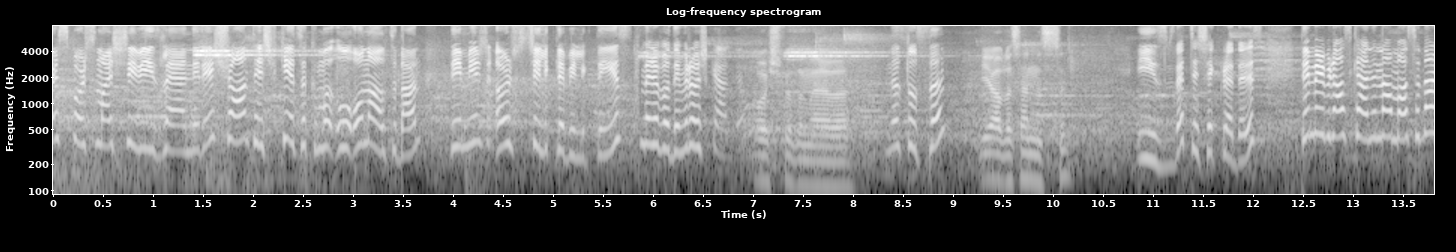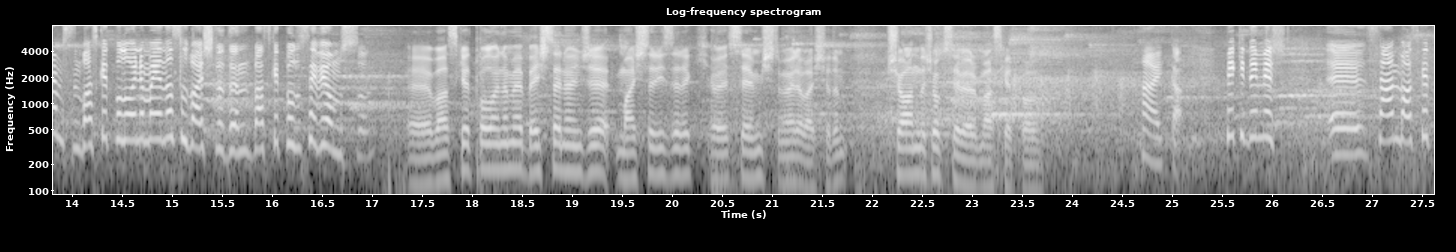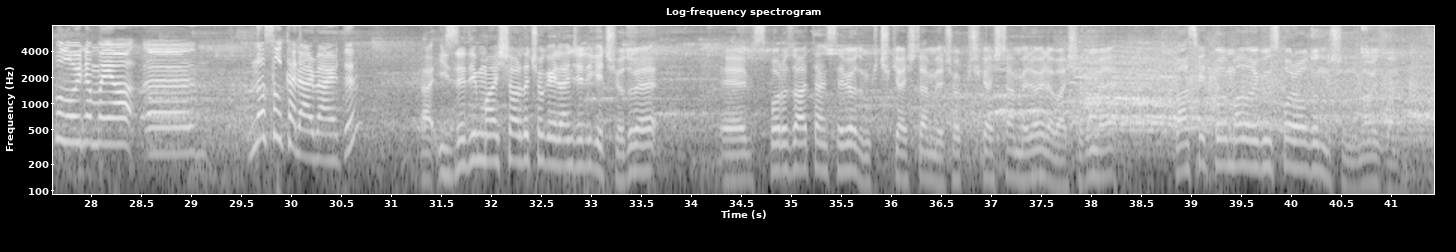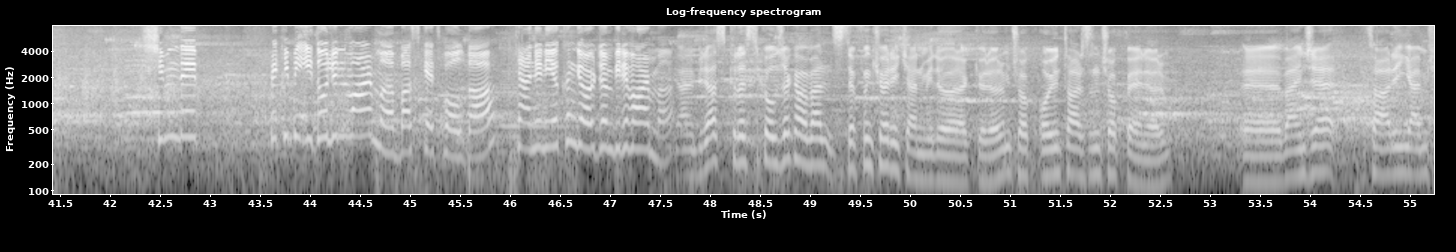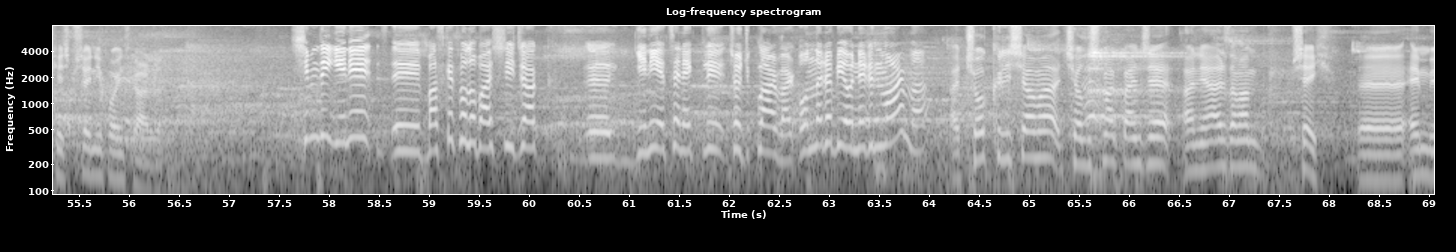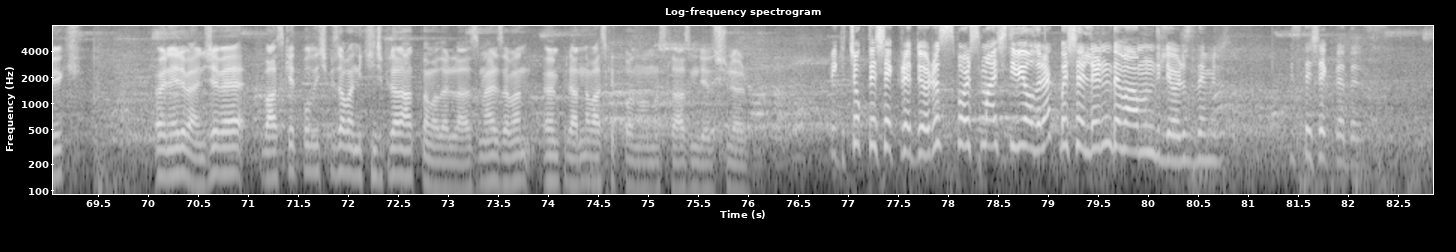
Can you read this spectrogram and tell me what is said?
Merhabalar Spor Smash TV izleyenleri. Şu an Teşvikiye takımı U16'dan Demir Özçelik'le birlikteyiz. Merhaba Demir, hoş geldin. Hoş buldum merhaba. Nasılsın? İyi abla sen nasılsın? İyiyiz biz de, teşekkür ederiz. Demir biraz kendinden bahseder misin? Basketbol oynamaya nasıl başladın? Basketbolu seviyor musun? Ee, basketbol oynamaya 5 sene önce maçları izleyerek öyle sevmiştim öyle başladım. Şu anda çok seviyorum basketbolu. Harika. Peki Demir, e, sen basketbol oynamaya e, nasıl karar verdin? Ya, izlediğim maçlarda çok eğlenceli geçiyordu ve e, sporu zaten seviyordum küçük yaştan beri. Çok küçük yaştan beri öyle başladım ve basketbolun bana uygun spor olduğunu düşündüm o yüzden. Şimdi peki bir idolün var mı basketbolda? Kendini yakın gördüğün biri var mı? Yani biraz klasik olacak ama ben Stephen Curry kendimi idol olarak görüyorum. Çok oyun tarzını çok beğeniyorum. Ee, bence tarihin gelmiş geçmiş en iyi point guardı. Şimdi yeni e, basketbola başlayacak e, yeni yetenekli çocuklar var. Onlara bir önerin var mı? Ya çok klişe ama çalışmak bence hani her zaman şey e, en büyük öneri bence ve basketbolu hiçbir zaman ikinci plana atmamaları lazım. Her zaman ön planda basketbolun olması lazım diye düşünüyorum. Peki çok teşekkür ediyoruz. Spor Smash TV olarak başarılarının devamını diliyoruz Demir. Biz teşekkür ederiz.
